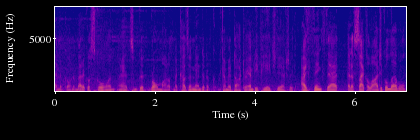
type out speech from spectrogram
end up going to medical school. And I had some good role models. My cousin ended up becoming a doctor, MD, PhD, actually. I think that at a psychological level,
